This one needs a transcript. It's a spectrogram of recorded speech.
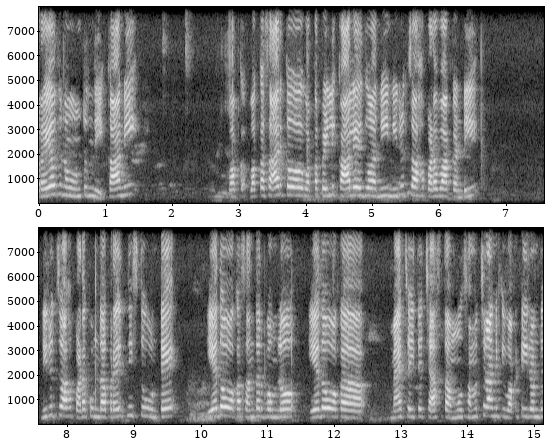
ప్రయోజనం ఉంటుంది. కానీ ఒక ఒక్కసారితో ఒక పెళ్ళి కాలేదు అని నిరుత్సాహపడవాకండి. నిరుత్సాహపడకుండా ప్రయత్నిస్తూ ఉంటే ఏదో ఒక సందర్భంలో ఏదో ఒక మ్యాచ్ అయితే చేస్తాము. సంవత్సరానికి ఒకటి రెండు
